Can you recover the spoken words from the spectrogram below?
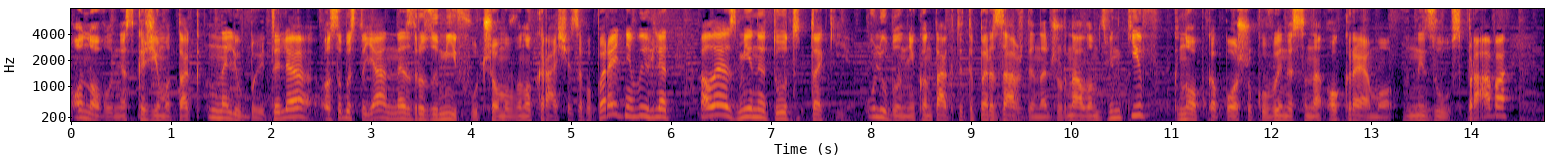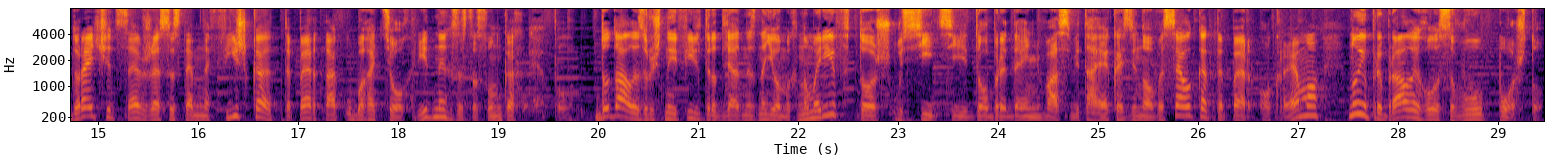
оновлення, скажімо так, на любителя. Особисто я не зрозумів, у чому воно краще за попередній вигляд, але зміни тут такі: улюблені контакти тепер завжди над журналом дзвінків. Кнопка пошуку винесена окремо внизу справа. До речі, це вже системна фішка. Тепер так у багатьох рідних застосунках Apple. Додали зручний фільтр для незнайомих номерів. Тож усі ці добрий день вас вітає казіно веселка. Тепер окремо. Ну і прибрали голосову пошту.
